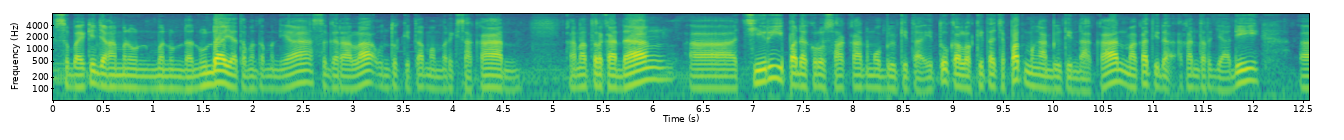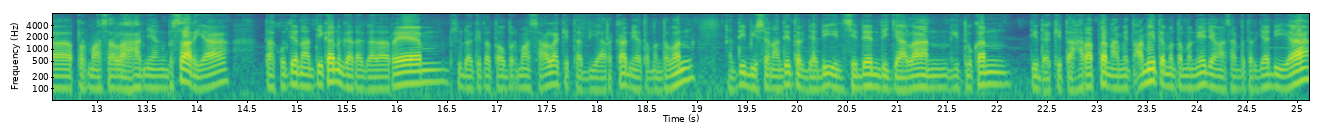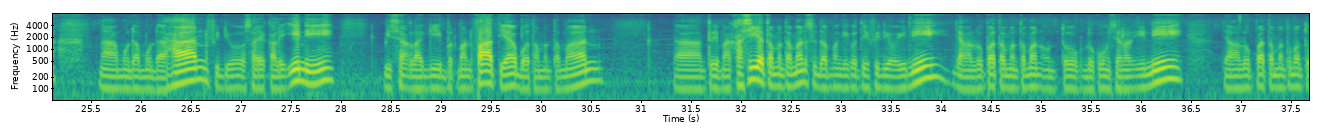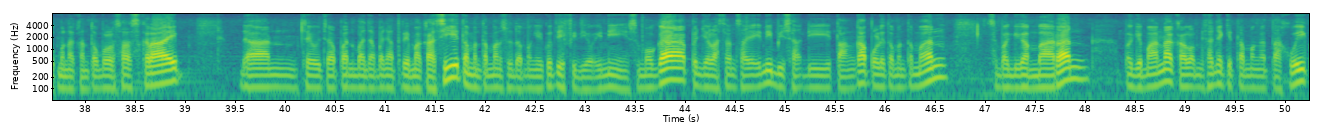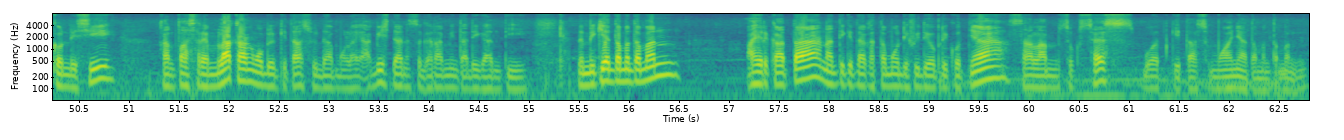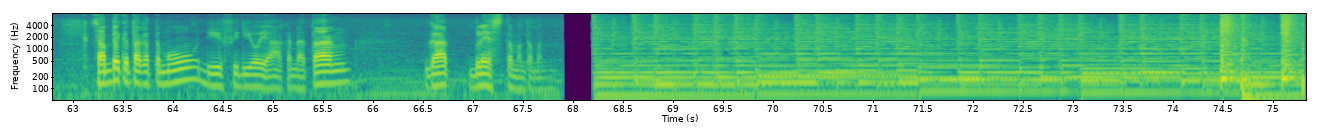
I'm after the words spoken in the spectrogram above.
sebaiknya jangan menunda-nunda ya teman-teman ya. Segeralah untuk kita memeriksakan. Karena terkadang uh, ciri pada kerusakan mobil kita itu kalau kita cepat mengambil tindakan maka tidak akan terjadi uh, permasalahan yang besar ya. Takutnya nanti kan gara-gara rem sudah kita tahu bermasalah kita biarkan ya teman-teman. Nanti bisa nanti terjadi insiden di jalan. Itu kan tidak kita harapkan. Amit-amit teman-teman ya. Jangan sampai terjadi ya. Nah mudah-mudahan video saya kali ini bisa lagi bermanfaat ya buat teman-teman. Dan terima kasih ya teman-teman sudah mengikuti video ini. Jangan lupa teman-teman untuk dukung channel ini. Jangan lupa teman-teman untuk menekan tombol subscribe. Dan saya ucapkan banyak-banyak terima kasih teman-teman sudah mengikuti video ini. Semoga penjelasan saya ini bisa ditangkap oleh teman-teman sebagai gambaran bagaimana kalau misalnya kita mengetahui kondisi kanvas rem belakang mobil kita sudah mulai habis dan segera minta diganti. Demikian teman-teman. Akhir kata nanti kita ketemu di video berikutnya. Salam sukses buat kita semuanya teman-teman. Sampai kita ketemu di video yang akan datang. God bless teman-teman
